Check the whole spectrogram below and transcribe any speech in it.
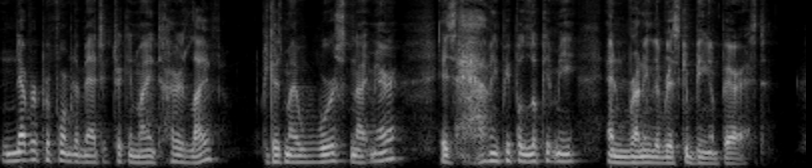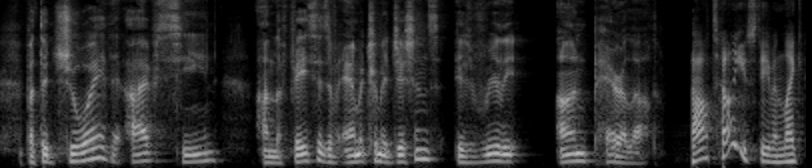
never performed a magic trick in my entire life because my worst nightmare is having people look at me and running the risk of being embarrassed. But the joy that I've seen on the faces of amateur magicians is really unparalleled. I'll tell you, Stephen, like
